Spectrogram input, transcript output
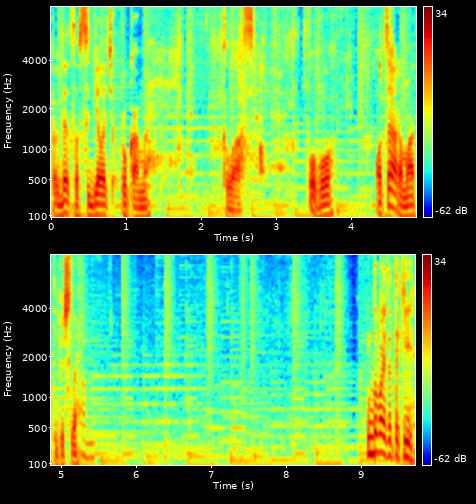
Придеться все робити руками. Клас. Ого. Оце аромати пішли. Ну, давайте такий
